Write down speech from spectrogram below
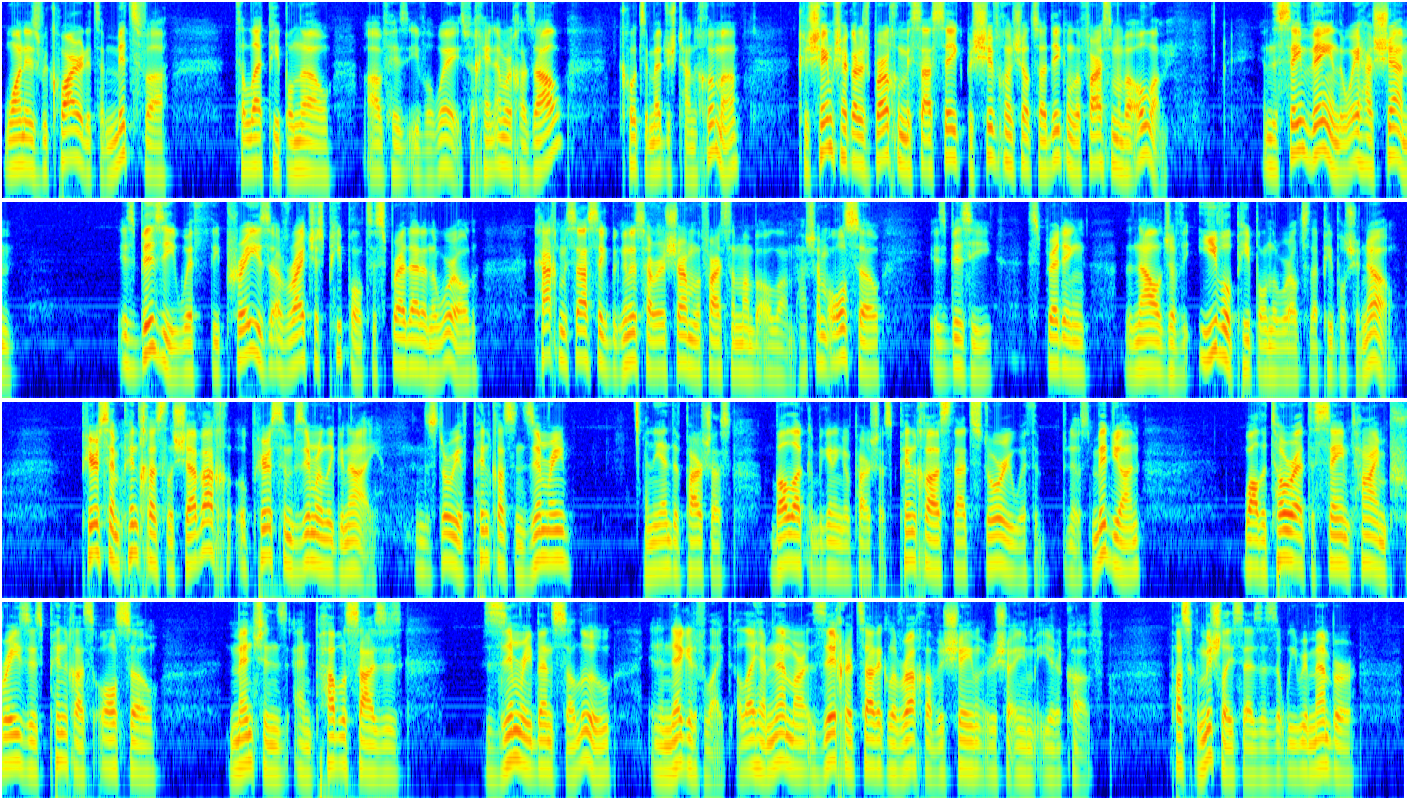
One is required, it's a mitzvah to let people know of his evil ways. V'chein Emor Chazal, quotes a Medrash Tanchuma, Kashem shakadosh baruch hu b'shivchon shel tzadikim ba'olam. In the same vein, the way Hashem is busy with the praise of righteous people to spread that in the world. Hashem also is busy spreading the knowledge of the evil people in the world so that people should know. Pirsem Pinchas l'shevach or Zimri l'ganai. In the story of Pinchas and Zimri, in the end of Parshas Balak, and beginning of Parshas Pinchas, that story with Bnos Midyan, while the Torah at the same time praises Pinchas, also mentions and publicizes Zimri ben Salu in a negative light. Alayhem Nemar, Zecher Tzadik Levracha V'Shem Rishaim Yerkov. Pasuk Mishlei says is that we remember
